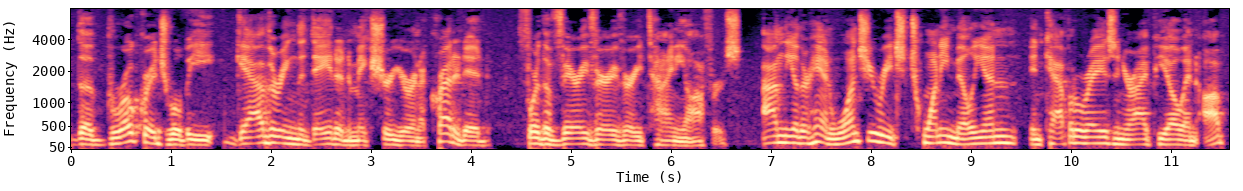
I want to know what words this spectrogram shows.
the brokerage will be gathering the data to make sure you're an accredited for the very, very, very tiny offers on the other hand, once you reach 20 million in capital raise in your IPO and up,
